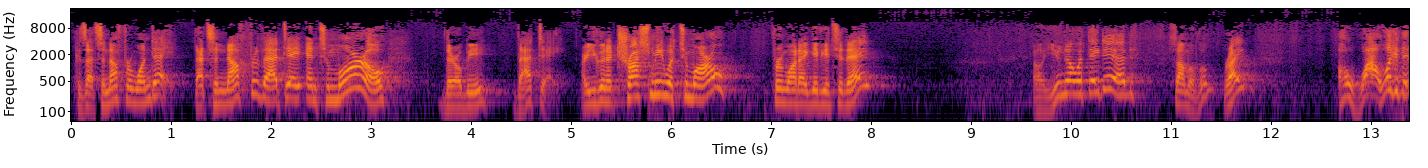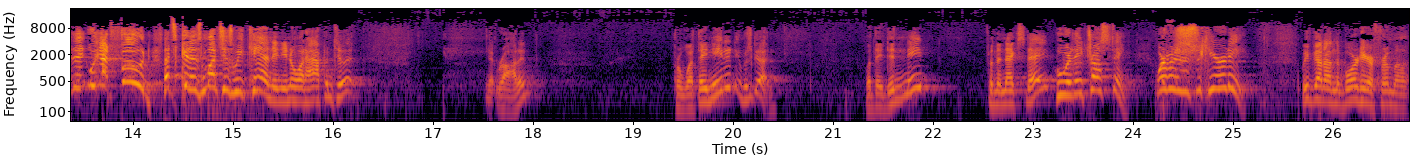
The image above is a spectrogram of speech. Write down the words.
because that's enough for one day. That's enough for that day. And tomorrow, there will be that day. Are you going to trust me with tomorrow from what I give you today? Oh, you know what they did. Some of them, right? Oh, wow, look at it. We got food. Let's get as much as we can. And you know what happened to it? It rotted. For what they needed, it was good. What they didn't need for the next day, who were they trusting? Where was the security? We've got on the board here from a,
